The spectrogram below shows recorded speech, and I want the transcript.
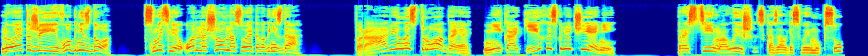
«Но это же и его гнездо! В смысле, он нашел нас у этого гнезда!» «Правило строгое, никаких исключений!» «Прости, малыш», — сказал я своему псу.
